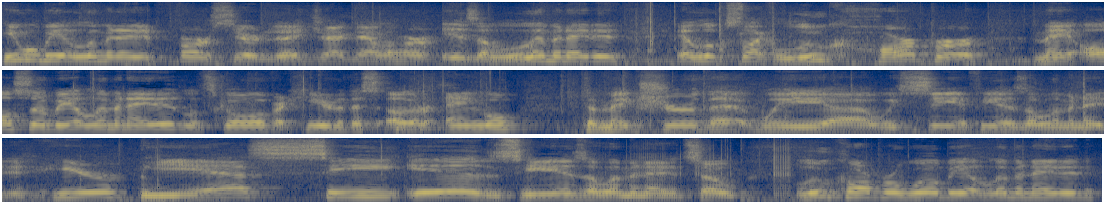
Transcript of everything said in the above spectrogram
he will be eliminated first here today. Jack Gallagher is eliminated. It looks like Luke Harper may also be eliminated. Let's go over here to this other angle to make sure that we uh, we see if he is eliminated here. Yes, he is. He is eliminated. So Luke Harper will be eliminated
